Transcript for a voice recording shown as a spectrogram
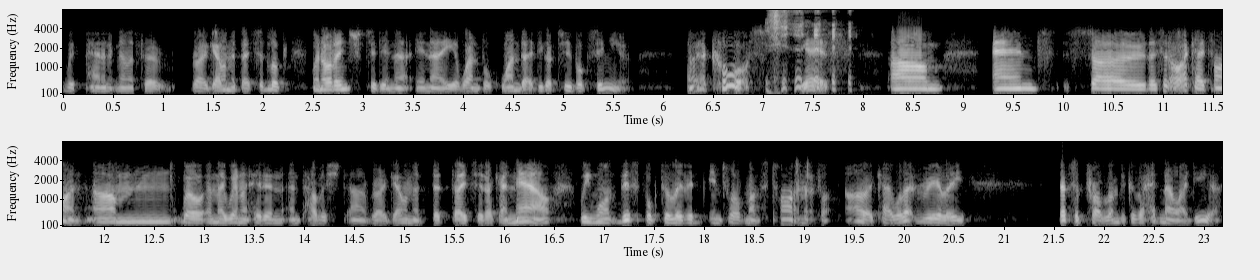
with Pan and Macmillan for Rogue Element, they said, "Look, we're not interested in a in a one book wonder. Have you got two books in you?" I mean, of course, yes. Um, and so they said, "Oh, okay, fine." Um, well, and they went ahead and, and published uh, Rogue Element, but they said, "Okay, now we want this book delivered in 12 months' time." And I thought, "Oh, okay. Well, that really that's a problem because I had no idea.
